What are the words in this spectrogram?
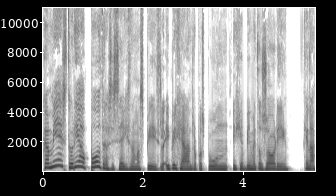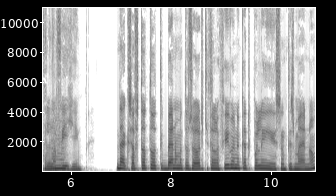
Καμία ιστορία απόδρασης έχεις να μας πεις. Υπήρχε άνθρωπος που είχε μπει με το ζόρι και να ήθελε να φύγει; Εντάξει, αυτό το ότι μπαίνω με το ζόρι και θέλω να φύγω είναι κάτι πολύ συνηθισμένο.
